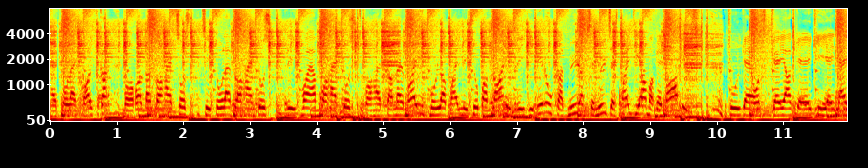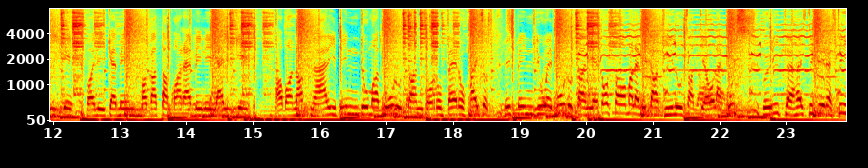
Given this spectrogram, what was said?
vahet oled kalkar, ma avaldan kahetsust, siit tuleb lahendus, riik vajab vahetust, vahetame vaid, mul on valmis juba plaanid, riigi pirukad müüakse nüüdsest Balti jaama kebaabis. tulge ostke ja keegi ei nälgi, valige mind, ma katan paremini jälgi. Avan akna äripindu, ma kuulutan korrumpeeru haisust, mis mind ju ei puuduta, nii et osta omale midagi ilusat ja ole kuss. Või ütle hästi kiiresti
